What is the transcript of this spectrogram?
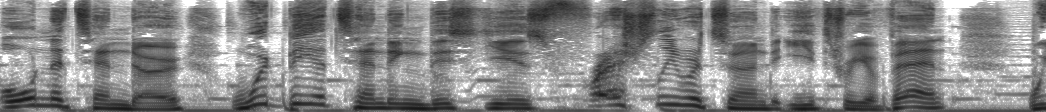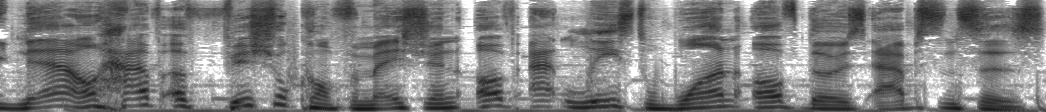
or Nintendo would be attending this year's freshly returned E3 event, we now have official confirmation of at least one of those absences.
